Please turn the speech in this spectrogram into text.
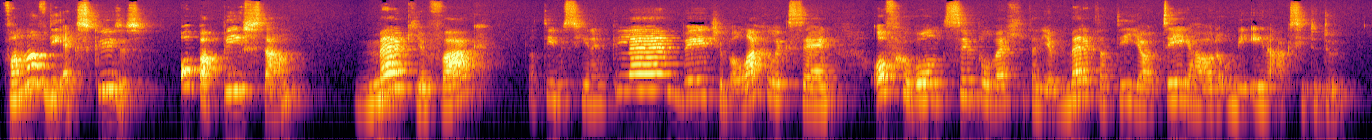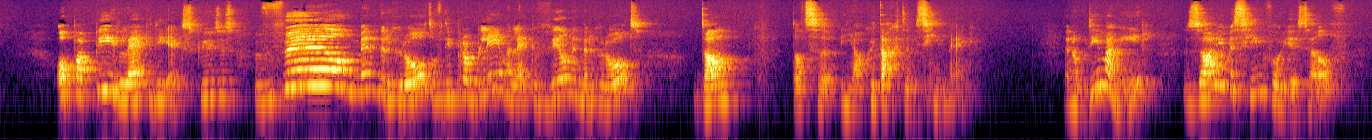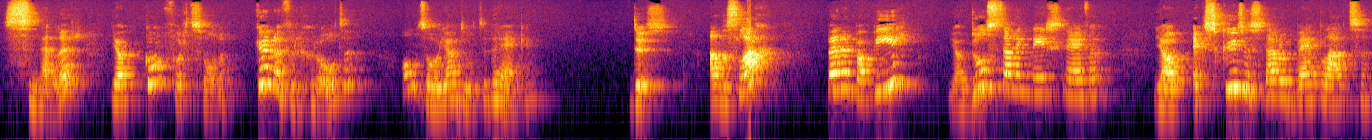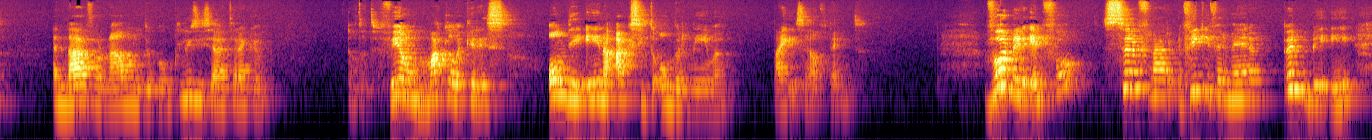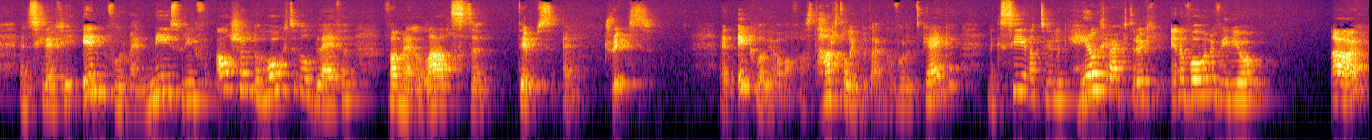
Vanaf die excuses op papier staan, merk je vaak dat die misschien een klein beetje belachelijk zijn of gewoon simpelweg dat je merkt dat die jou tegenhouden om die ene actie te doen. Op papier lijken die excuses veel minder groot of die problemen lijken veel minder groot dan dat ze in jouw gedachten misschien lijken. En op die manier zou je misschien voor jezelf sneller jouw comfortzone kunnen vergroten om zo jouw doel te bereiken. Dus, aan de slag, pen en papier, jouw doelstelling neerschrijven, jouw excuses daar ook bij plaatsen en daar voornamelijk de conclusies uittrekken dat het veel makkelijker is om die ene actie te ondernemen dan je zelf denkt. Voor meer info, surf naar vickyvermeijeren.be en schrijf je in voor mijn nieuwsbrief als je op de hoogte wil blijven van mijn laatste tips en tricks. En ik wil jou alvast hartelijk bedanken voor het kijken en ik zie je natuurlijk heel graag terug in een volgende video. Dag!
